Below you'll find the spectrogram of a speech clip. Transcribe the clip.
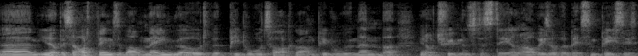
Um, you know, there's odd things about Maine Road that people will talk about and people remember. You know, treatments for steel and all these other bits and pieces.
